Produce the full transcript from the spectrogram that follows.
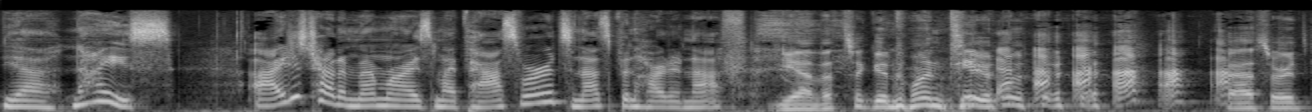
Yeah, nice. I just try to memorize my passwords, and that's been hard enough. Yeah, that's a good one too. Passwords.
